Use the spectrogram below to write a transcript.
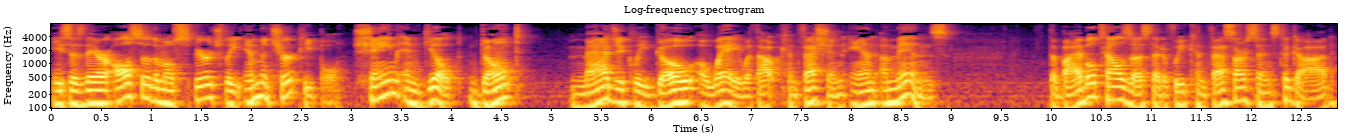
He says they are also the most spiritually immature people. Shame and guilt don't magically go away without confession and amends. The Bible tells us that if we confess our sins to God,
